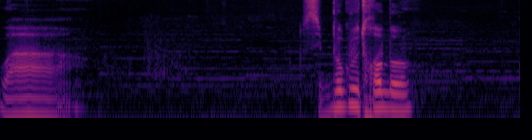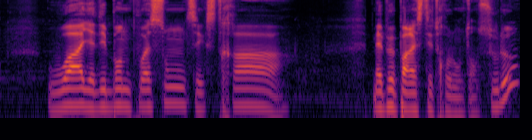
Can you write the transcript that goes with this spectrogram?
Waouh. C'est beaucoup trop beau. Waouh, il y a des bancs de poissons, c'est extra. Mais elle peut pas rester trop longtemps sous l'eau.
